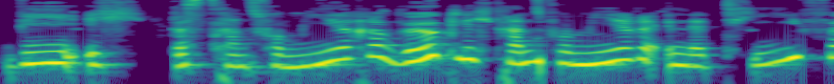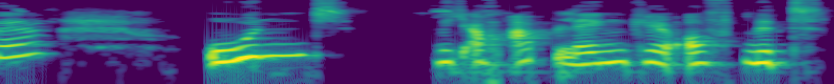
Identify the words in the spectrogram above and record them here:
wie ich das transformiere, wirklich transformiere in der Tiefe und mich auch ablenke, oft mit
